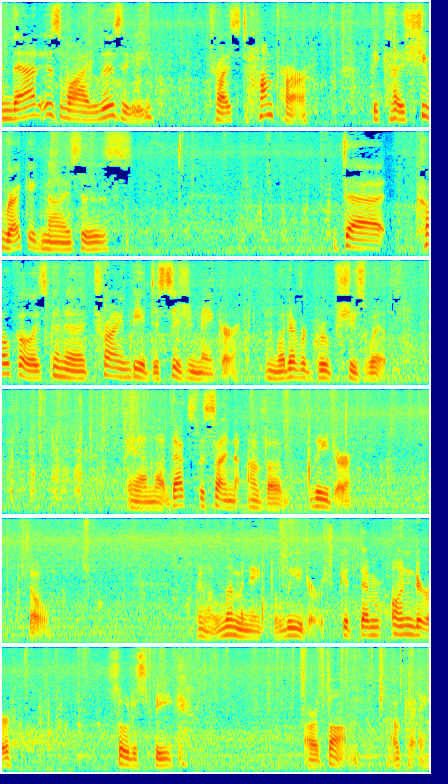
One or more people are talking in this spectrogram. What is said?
And that is why Lizzie tries to hump her because she recognizes that Coco is going to try and be a decision maker in whatever group she's with. And uh, that's the sign of a leader. So, going to eliminate the leaders, get them under, so to speak, our thumb. Okay.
